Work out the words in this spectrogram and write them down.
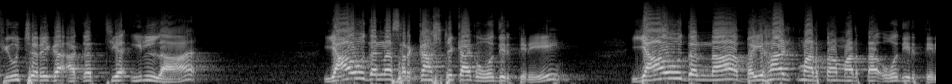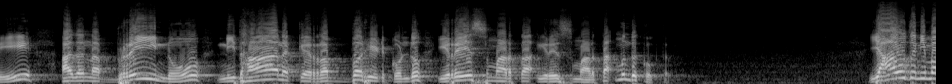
ಫ್ಯೂಚರಿಗೆ ಅಗತ್ಯ ಇಲ್ಲ, ಯಾವುದನ್ನು ಸರ್ಕಾಸ್ಟಿಕ್ ಆಗಿ ಓದಿರ್ತೀರಿ, ಯಾವುದನ್ನ ಬೈಹಾರ್ಟ್ ಮಾಡ್ತಾ ಮಾಡ್ತಾ ಓದಿರ್ತೀರಿ, ಅದನ್ನ ಬ್ರೈನು ನಿಧಾನಕ್ಕೆ ರಬ್ಬರ್ ಹಿಡ್ಕೊಂಡು ಇರೇಸ್ ಮಾಡ್ತಾ ಇರೇಸ್ ಮಾಡ್ತಾ ಮುಂದಕ್ಕೆ ಹೋಗ್ತದೆ. ಯಾವುದು ನಿಮ್ಮ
